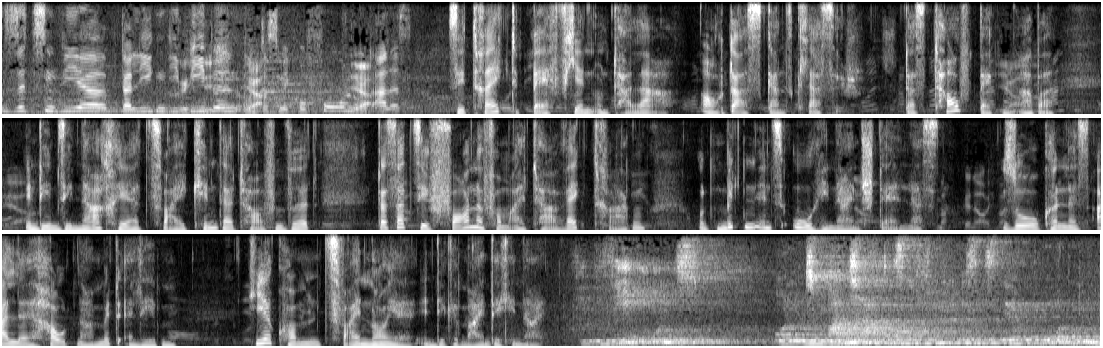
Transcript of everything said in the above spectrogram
sitzen wir, da liegen die Richtig, Bibeln und ja. das Mikrofon Ja. und alles. Sie trägt Bäffchen und Talar. Auch das ganz klassisch. Das Taufbecken aber, in dem sie nachher zwei Kinder taufen wird, das hat sie vorne vom Altar wegtragen und mitten ins U hineinstellen lassen. So können es alle hautnah miterleben. Hier kommen zwei neue in die Gemeinde hinein. Wir bewegen uns. Und mancher hat das Gefühl, es ist der Boden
